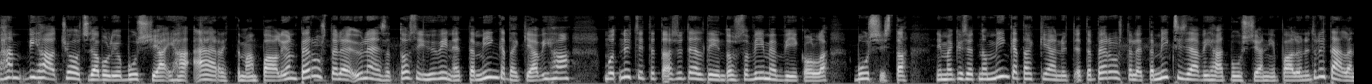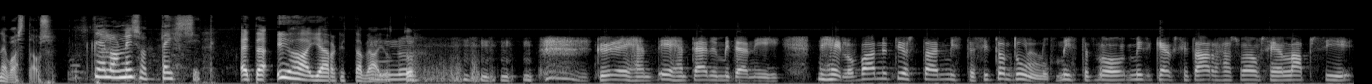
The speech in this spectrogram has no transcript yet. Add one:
hän vihaa George W. Bushia ihan äärettömän paljon. Perustelee yleensä tosi hyvin, että minkä takia vihaa, mutta nyt sitten taas juteltiin tuossa viime viikolla Bushista, niin mä kysyin, että no minkä takia nyt, että perustele, että miksi sä vihaat Bushia niin paljon, niin tuli tällainen vastaus. Siellä on isot tessit. Että ihan järkyttävä juttu. No. Kyllä eihän, eihän tämä nyt mitään niihin. Niin heillä on vaan nyt jostain, mistä sitten on tullut. Mistä, käykö se tarhas vai onko siellä lapsi,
